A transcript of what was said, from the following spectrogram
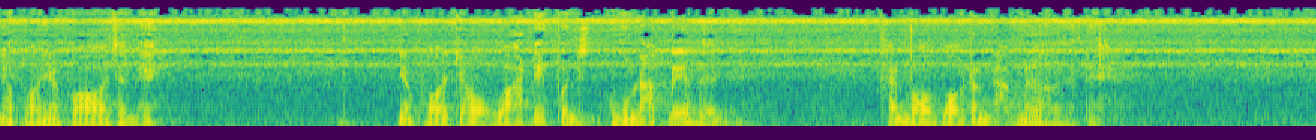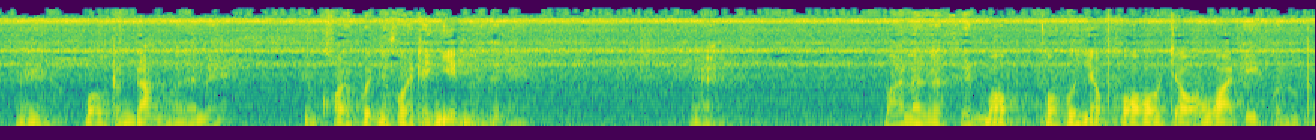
ยาพอยาพอจะไงยาพอเจ้าอาวาสเนี่ยเพิ่นหูหนักเด้อเพิ่นขันบอกบอกดังๆเนอะท่านเนี่ยบอกดังๆว่าท่านเนี่ยยังคอยเพิ่นยังคอยได้ยินว่าท่านเนี่ยมาแล้วก็คืนมอบพอพยาพอเจ้าอาวาสอีกคนไป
